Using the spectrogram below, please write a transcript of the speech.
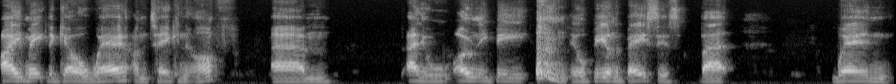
I make the girl aware I'm taking it off, um, and it will only be it will be on the basis that when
